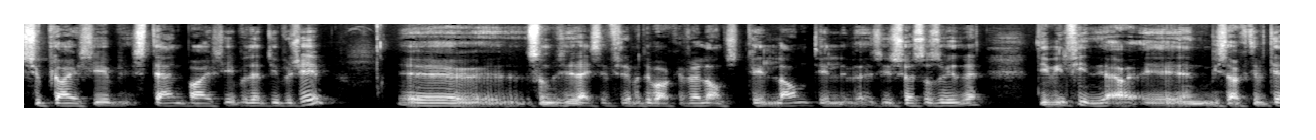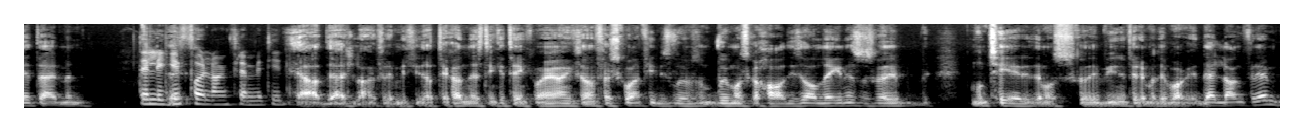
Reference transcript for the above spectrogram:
supply-skip, standby-skip og den type skip. Uh, som reiser frem og tilbake fra land til land, til, til sjøs osv. De vil finne en viss aktivitet der, men det ligger for langt frem i tid? Ja, det er langt frem i tid. at Jeg kan nesten ikke tenke meg engang. Først skal man finne hvor, hvor, man skal ha disse anleggene, så skal de montere dem, og så skal de begynne frem og tilbake. Det er langt frem,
